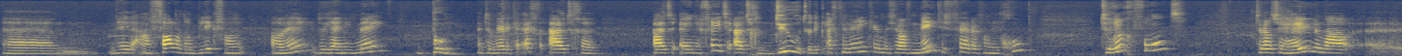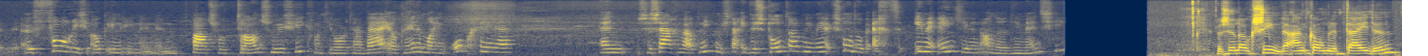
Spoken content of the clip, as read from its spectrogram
Ehm, een hele aanvallende blik van, oh nee, doe jij niet mee? Boom. En toen werd ik er echt uitge, uit, energetisch uitgeduwd. Dat ik echt in één keer mezelf meters verder van die groep terugvond. Terwijl ze helemaal eh, euforisch, ook in, in, in een bepaald soort transmuziek, want die hoort daarbij, ook helemaal in opgingen. En ze zagen mij ook niet meer staan. Ik bestond ook niet meer. Ik stond ook echt in mijn eentje in een andere dimensie. We zullen ook zien de aankomende tijden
